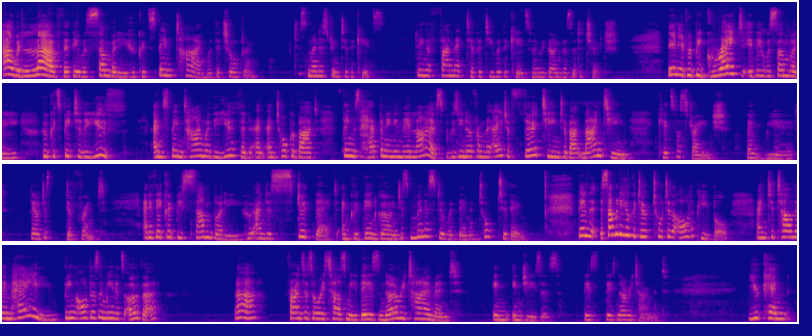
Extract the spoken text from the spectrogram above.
I would love that there was somebody who could spend time with the children, just ministering to the kids, doing a fun activity with the kids when we go and visit a church. Then it would be great if there was somebody who could speak to the youth and spend time with the youth and, and, and talk about things happening in their lives. Because, you know, from the age of 13 to about 19, kids are strange. They're weird. They're just different. And if there could be somebody who understood that and could then go and just minister with them and talk to them. Then somebody who could talk to the older people and to tell them, hey, being old doesn't mean it's over. Ah, Francis always tells me there's no retirement in, in Jesus. There's there's no retirement. You can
